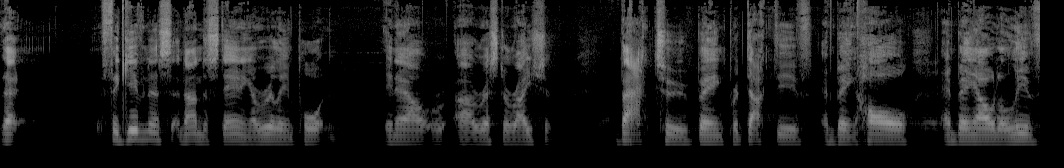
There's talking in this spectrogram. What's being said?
that forgiveness and understanding are really important in our uh, restoration back to being productive and being whole and being able to live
